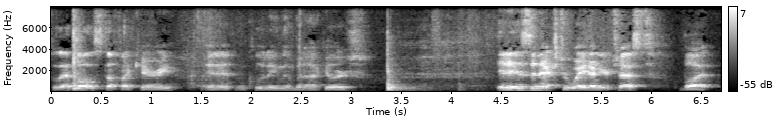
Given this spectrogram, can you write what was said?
So that's all the stuff I carry in it, including the binoculars. It is an extra weight on your chest, but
